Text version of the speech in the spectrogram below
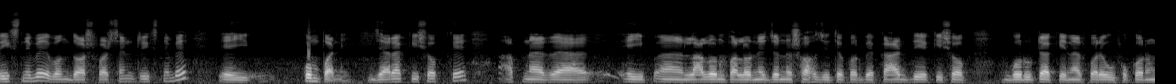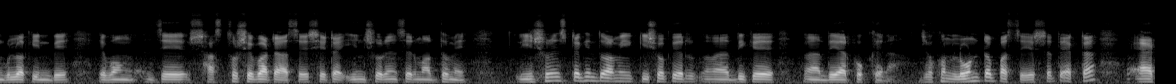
রিস্ক নেবে এবং দশ পার্সেন্ট রিস্ক নেবে এই কোম্পানি যারা কৃষককে আপনার এই লালন পালনের জন্য সহযোগিতা করবে কার্ড দিয়ে কৃষক গরুটা কেনার পরে উপকরণগুলো কিনবে এবং যে স্বাস্থ্য সেবাটা আছে, সেটা ইন্স্যুরেন্সের মাধ্যমে ইন্স্যুরেন্সটা কিন্তু আমি কৃষকের দিকে দেওয়ার পক্ষে না। যখন লোনটা পাচ্ছে, এর সাথে একটা অ্যাড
